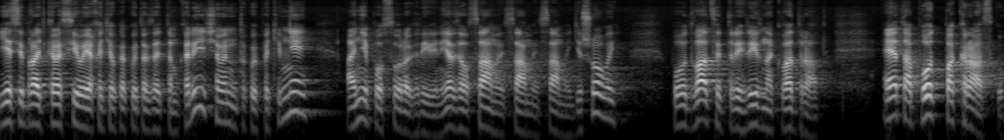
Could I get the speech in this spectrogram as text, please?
Если брать красиво, я хотел какой-то взять там коричневый, ну такой потемней. Они по 40 гривен. Я взял самый-самый-самый дешевый по 23 гривна квадрат. Это под покраску.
